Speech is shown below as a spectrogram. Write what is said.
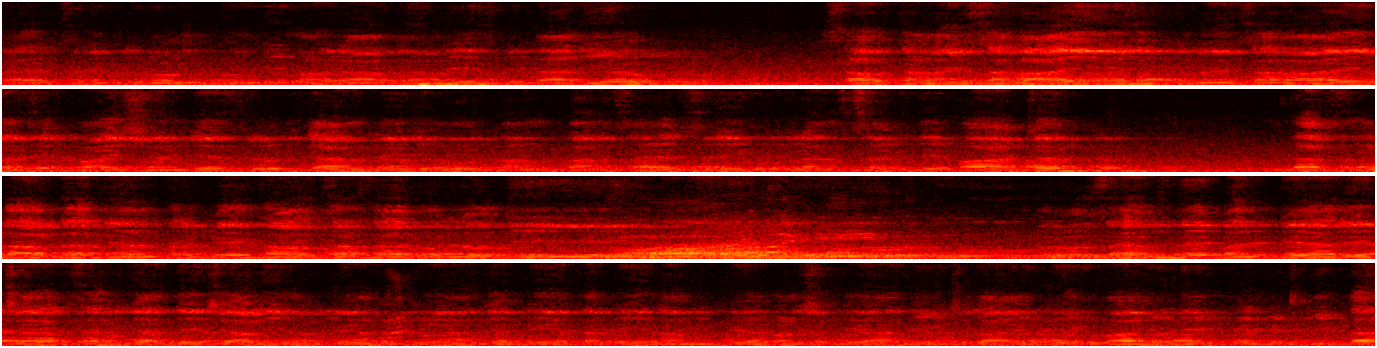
ਸਾਹਿਬ, ਸ੍ਰੀ ਗੁਰੂ ਗੋਬਿੰਦ ਸਿੰਘ ਜੀ ਮਹਾਰਾਜ, ਸੰਦੇਸ਼ ਪਿਤਾ ਜੀਓ। ਸਭ ਤਮੈ ਸਹਾਈ ਸੁਖਮੈ ਸਹਾਈ ਦਸੇ ਪਾਤਸ਼ਾਹ ਜੀ ਸਰੂਪ ਜਾਣਦੇ ਜੋ ਧੰਨ ਧੰਨ ਸਾਹਿਬ, ਸ੍ਰੀ ਗੁਰੂ ਗ੍ਰੰਥ ਸਾਹਿਬ ਦੇ ਪਾਠ। ਦਰਸ਼ਨਦਾਰ ਦਾ ਧਿਆਨ ਕਰਕੇ ਖਾਲਸਾ ਸਾਹਿਬ ਬੋਲੋ ਜੀ। ਗੁਰੂ ਸਾਹਿਬ ਦੇ ਪੰਜ ਪਿਆਰੇ, ਚਾਰ ਸਾਹਿਬਜ਼ਾਦੇ 40 ਮੁਕਤਿਆਂ ਹੁਕਮੀਆਂ ਜਪੀਆਂ ਤਪੀਆਂ ਨਾਮ ਪਿਆ ਬਣ ਸਕਿਆ ਦੀ ਚਲਾਈ ਤੇ ਵਾਹੀ ਨੇ ਪਿੰਡ ਕੀਤਾ।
